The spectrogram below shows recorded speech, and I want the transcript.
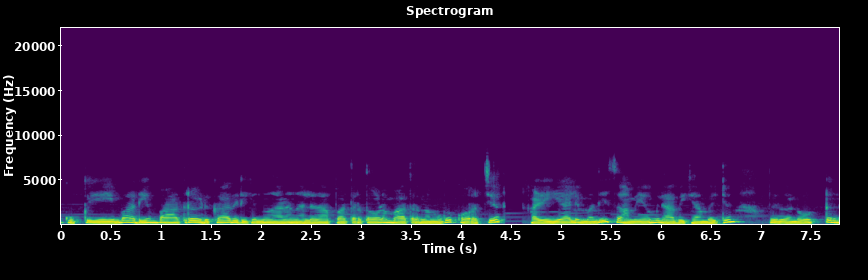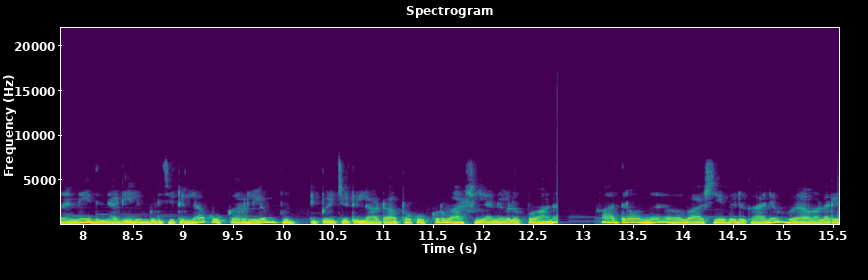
കുക്ക് ചെയ്യുമ്പോൾ അധികം പാത്രം എടുക്കാതിരിക്കുന്നതാണ് നല്ലത്. ആ അത്രത്തോളം പാത്രം നമുക്ക് കുറച്ച് കഴുകിയാലും മതി സമയവും ലാഭിക്കാൻ പറ്റും. അപ്പോൾ ഇതുകൊണ്ട് ഒട്ടും തന്നെ ഇതിന്റെ അടിയിലും പിടിച്ചിട്ടില്ല കുക്കറിലും പിടി പിടിച്ചിട്ടില്ല കേട്ടോ. അപ്പോൾ കുക്കർ വാഷ് ചെയ്യാനും എളുപ്പമാണ്. പാത്രം ഒന്ന് വാഷ് ചെയ്തെടുക്കാനും വളരെ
